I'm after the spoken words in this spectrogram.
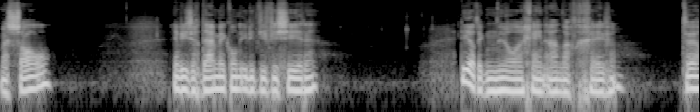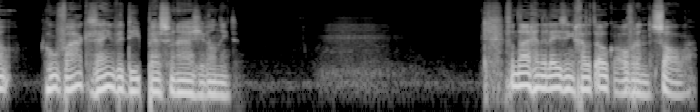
Maar Saul, en wie zich daarmee kon identificeren, die had ik nul en geen aandacht gegeven. Terwijl, hoe vaak zijn we die personage wel niet? Vandaag in de lezing gaat het ook over een Saul.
